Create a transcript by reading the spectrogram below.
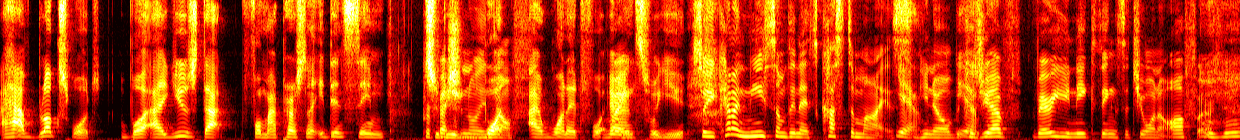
I have Blogspot, but I used that for my personal. It didn't seem professional enough. I wanted for right. errands for you. So you kind of need something that's customized, yeah. you know, because yeah. you have very unique things that you want to offer, mm-hmm.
